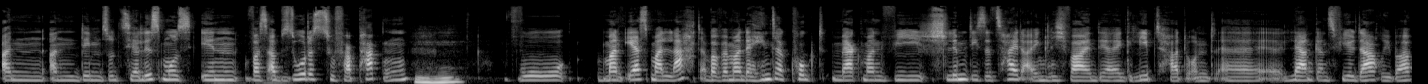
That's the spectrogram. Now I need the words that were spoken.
an, an dem Sozialismus in was Absurdes zu verpacken, mhm. wo man erstmal lacht, aber wenn man dahinter guckt, merkt man, wie schlimm diese Zeit eigentlich war, in der er gelebt hat und äh, lernt ganz viel darüber.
